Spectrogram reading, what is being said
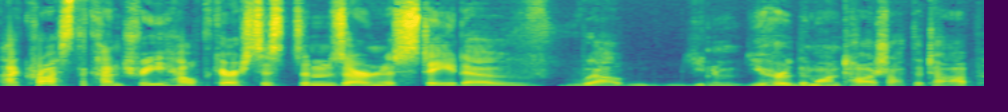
Across the country, healthcare systems are in a state of, well, you know, you heard the montage off the top.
